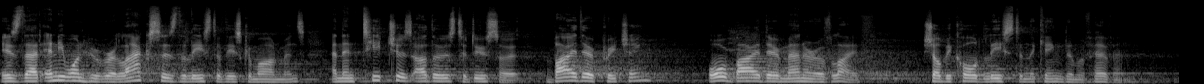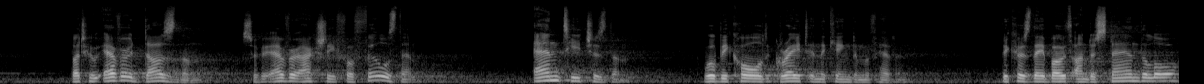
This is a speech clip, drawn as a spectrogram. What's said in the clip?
is that anyone who relaxes the least of these commandments and then teaches others to do so by their preaching or by their manner of life shall be called least in the kingdom of heaven. But whoever does them, so whoever actually fulfills them and teaches them, will be called great in the kingdom of heaven because they both understand the law,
